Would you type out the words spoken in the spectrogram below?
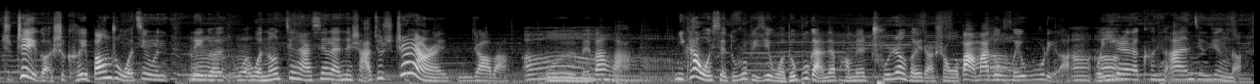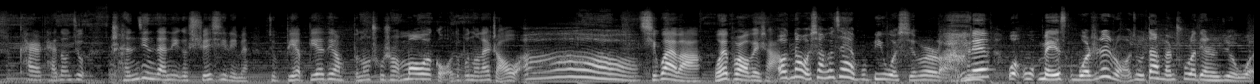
就这个是可以帮助我进入那个、嗯我我能静下心来那啥，就是这样啊，你知道吧？啊我没办法。你看我写读书笔记，我都不敢在旁边出任何一点声，我爸我妈都嗯回屋里了，嗯我一个人在客厅安安静静的，开着台灯，就沉浸在那个学习里面，就别别的地方不能出声，猫啊狗都不能来找我，哦。奇怪吧？我也不知道为啥。哦，那我下回再也不逼我媳妇儿了，因为我我每我是那种，就但凡出了电视剧，我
